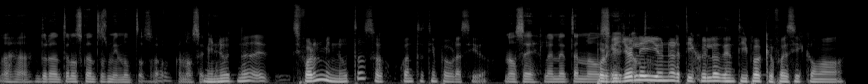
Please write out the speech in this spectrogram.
Ajá, durante unos cuantos minutos o no sé qué. Minu- no, eh, ¿Fueron minutos o cuánto tiempo habrá sido? No sé, la neta no Porque sé yo cuánto. leí un artículo de un tipo que fue así como,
